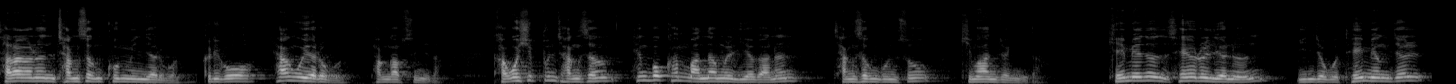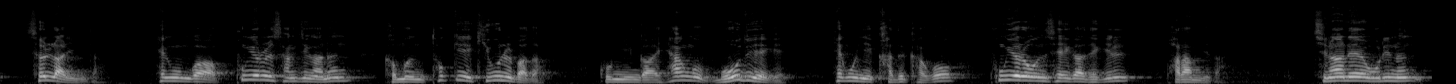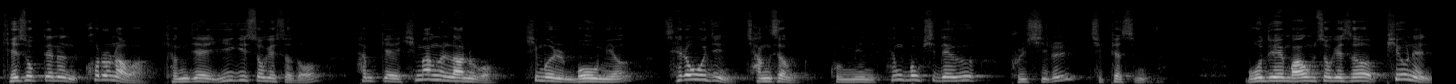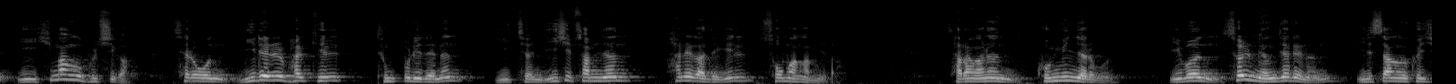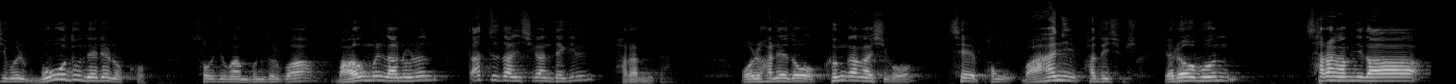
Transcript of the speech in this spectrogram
사랑하는 장성 국민 여러분, 그리고 향후 여러분, 반갑습니다. 가고 싶은 장성 행복한 만남을 이어가는 장성군수 김한종입니다. 개면은 세월을 여는 민족의 대명절 설날입니다. 행운과 풍요를 상징하는 검은 토끼의 기운을 받아 국민과 향후 모두에게 행운이 가득하고 풍요로운 새해가 되길 바랍니다. 지난해 우리는 계속되는 코로나와 경제 위기 속에서도 함께 희망을 나누고 힘을 모으며 새로워진 장성 국민 행복 시대의 불씨를 지폈습니다. 모두의 마음속에서 피어낸 이 희망의 불씨가 새로운 미래를 밝힐 등불이 되는 2023년 한 해가 되길 소망합니다. 사랑하는 국민 여러분, 이번 설 명절에는 일상의 근심을 모두 내려놓고 소중한 분들과 마음을 나누는 따뜻한 시간 되길 바랍니다. 올 한 해도 건강하시고 새해 복 많이 받으십시오. 여러분 사랑합니다.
